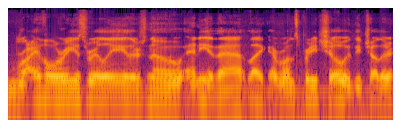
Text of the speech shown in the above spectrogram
rivalries really. There's no any of that. Like everyone's pretty chill with each other,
